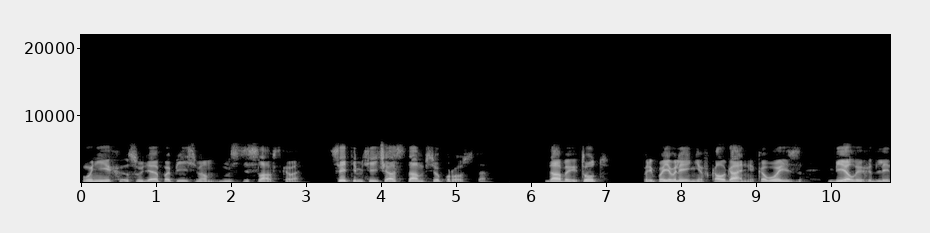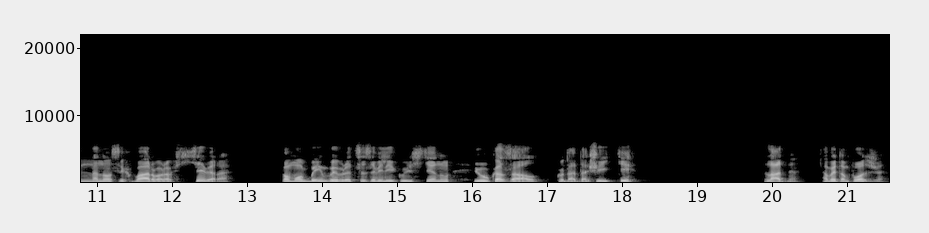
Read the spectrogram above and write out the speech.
У них, судя по письмам Мстиславского, с этим сейчас там все просто. Дабы тут, при появлении в Колгане кого из белых длинноносых варваров с севера, помог бы им выбраться за Великую Стену и указал, куда дальше идти. Ладно, об этом позже.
